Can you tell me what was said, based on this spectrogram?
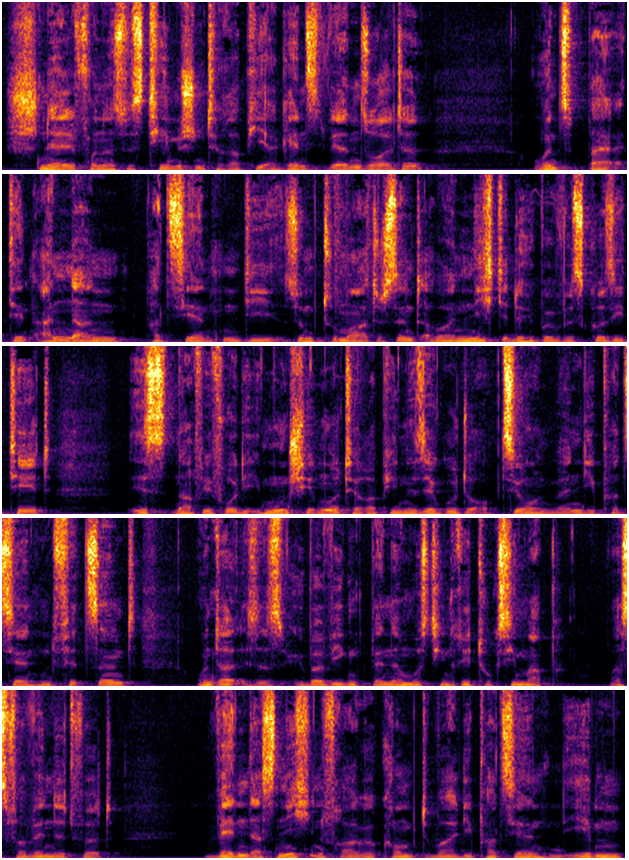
schnell von der systemischen Therapie ergänzt werden sollte. Und bei den anderen Patienten, die symptomatisch sind, aber nicht in der Hyperviskosität, ist nach wie vor die Immunchemotherapie eine sehr gute Option. Wenn die Patienten fit sind, und da ist es überwiegend Bendamustin Rituximab, was verwendet wird. Wenn das nicht in Frage kommt, weil die Patienten eben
